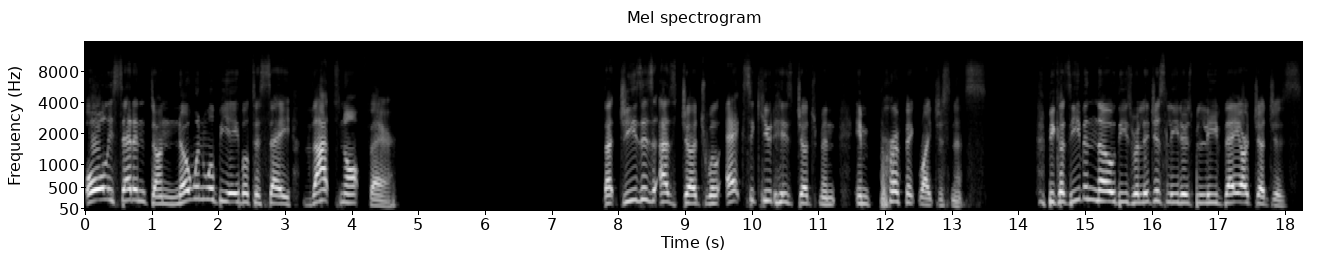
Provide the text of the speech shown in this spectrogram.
all is said and done, no one will be able to say, that's not fair. That Jesus, as judge, will execute his judgment in perfect righteousness. Because even though these religious leaders believe they are judges,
